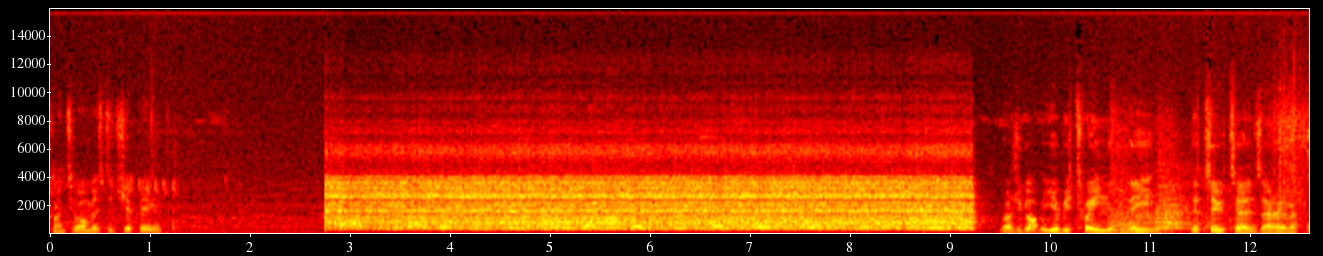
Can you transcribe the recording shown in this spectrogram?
21, Mr. Chippy. Roger, got You're between the the two turns there, over.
